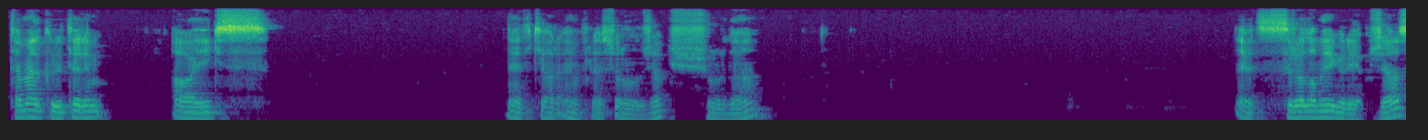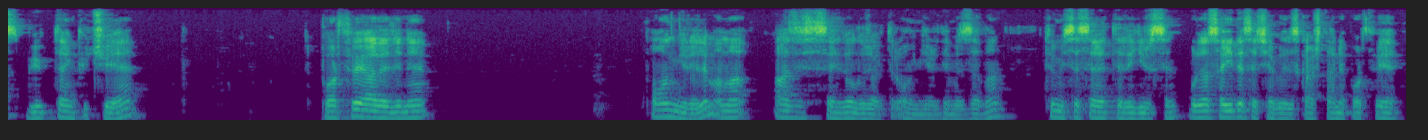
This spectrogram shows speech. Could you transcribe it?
Temel kriterim AX net kar enflasyon olacak. Şurada. Evet sıralamaya göre yapacağız. Büyükten küçüğe. Portföy adedini 10 girelim ama az hisse senedi olacaktır 10 girdiğimiz zaman. Tüm hisse senetleri girsin. Burada sayı da seçebiliriz kaç tane portföye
